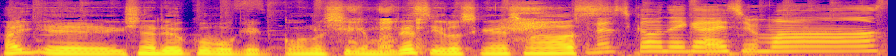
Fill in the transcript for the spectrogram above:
はい、えー、シナリオ工房月光の重間です。よろしくお願いします。よろしくお願いします。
